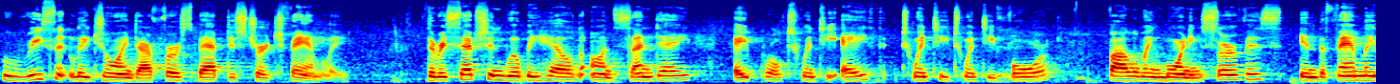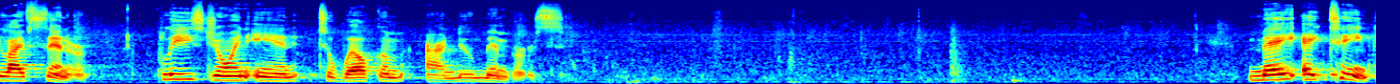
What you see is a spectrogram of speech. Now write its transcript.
who recently joined our First Baptist Church family. The reception will be held on Sunday, April 28th, 2024, following morning service in the Family Life Center. Please join in to welcome our new members. May 18th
